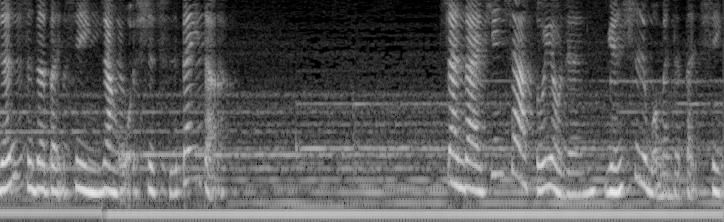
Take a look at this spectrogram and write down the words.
仁慈的本性让我是慈悲的。”善待天下所有人，原是我们的本性。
